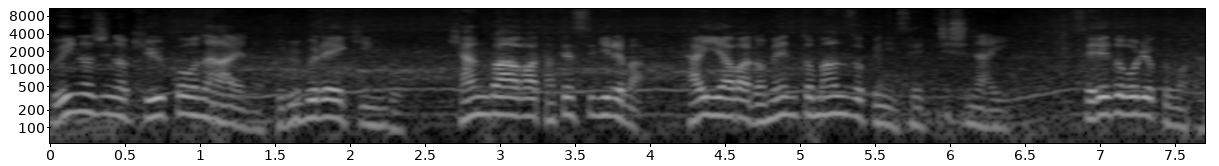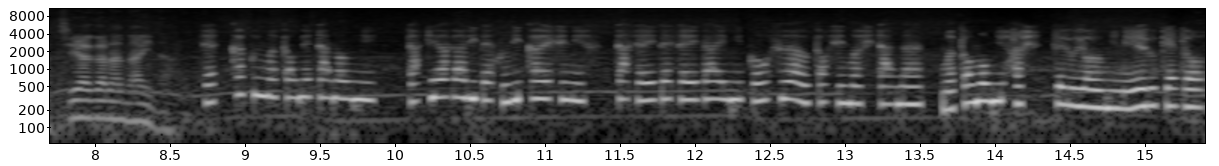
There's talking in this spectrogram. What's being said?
V の字の急コーナーへのフルブレーキングキャンバーは縦すぎればタイヤは路面と満足に設置しない制動力も立ち上がらないなせっかくまとめたのに、立ち上がりで振り返しミスったせいで盛大にコースアウトしましたな。まともに走ってるように見えるけど、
